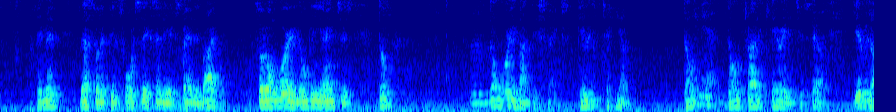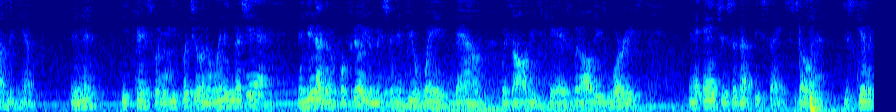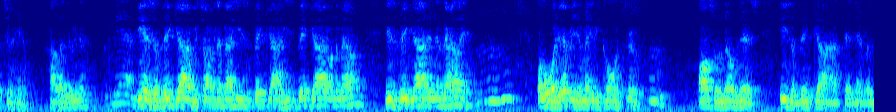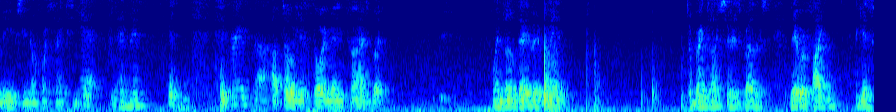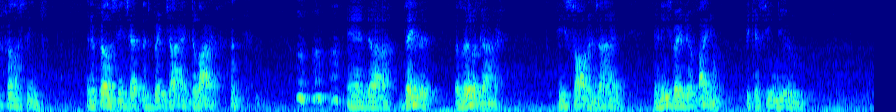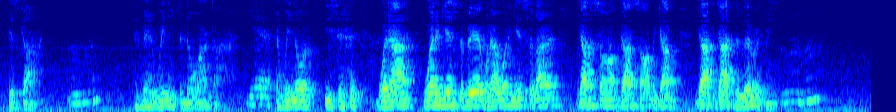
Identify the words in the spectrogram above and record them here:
Amen. That's Philippians four six in the expanded Bible. So don't worry, don't be anxious. Don't Mhm. don't worry about these things. Give it to him. Don't Amen. Don't try to carry it yourself. Give it unto him. Amen. Yes. He cares for you. He put you on a winning mission. Yes. And you're not going to fulfill your mission if you're weighed down with all these cares, with all these worries, and anxious about these things. So just give it to him. Hallelujah. Amen. He is a big God. We're talking about he's a big God. He's a big God on the mountain. He's a big God in the valley. Mm-hmm. Or whatever you may be going through. Mm. Also know this. He's a big God that never leaves you nor forsakes you. Yes. yes. Amen. Praise God. I've told you this story many times, but when little David went to bring lunch to his brothers, they were fighting against the Philistines. And the Philistines had this big giant, Goliath. and uh, David, a little guy, he saw the giant and he's ready to fight him because he knew his God. Mm-hmm. Amen. We need to know our God. Yes. And we know, he said, when I went against the bear, when I went against the lion, God saw, God saw me, God, God, God delivered me. Mm-hmm.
